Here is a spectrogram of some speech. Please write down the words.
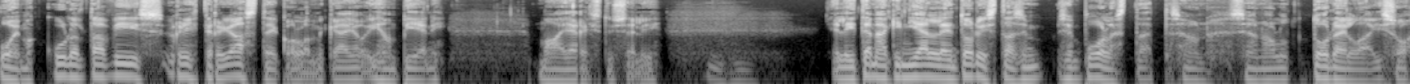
voimakkuudeltaan 5 Richterin asteikolla, mikä ei ole ihan pieni maajäristys. Eli, mm-hmm. eli tämäkin jälleen todistaa sen, sen puolesta, että se on, se on ollut todella iso,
